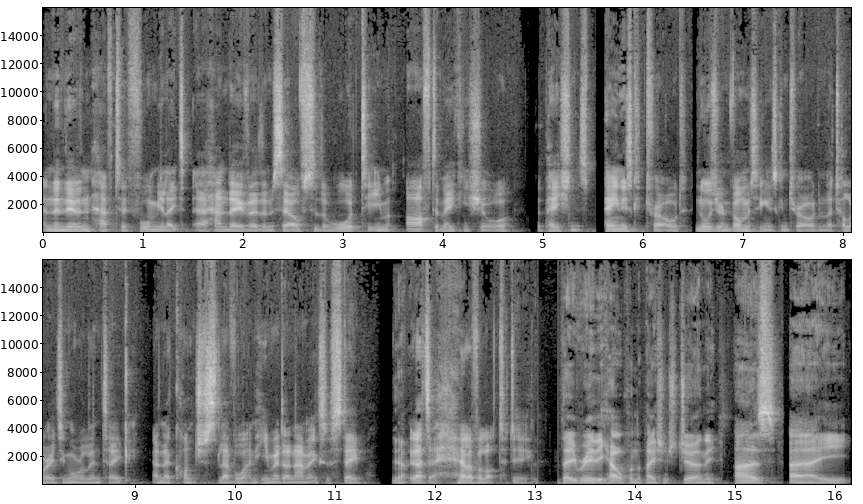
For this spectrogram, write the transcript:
And then they then have to formulate a handover themselves to the ward team after making sure the patient's pain is controlled, nausea and vomiting is controlled, and they're tolerating oral intake, and their conscious level and hemodynamics are stable. Yeah. That's a hell of a lot to do. they really help on the patient's journey. As a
